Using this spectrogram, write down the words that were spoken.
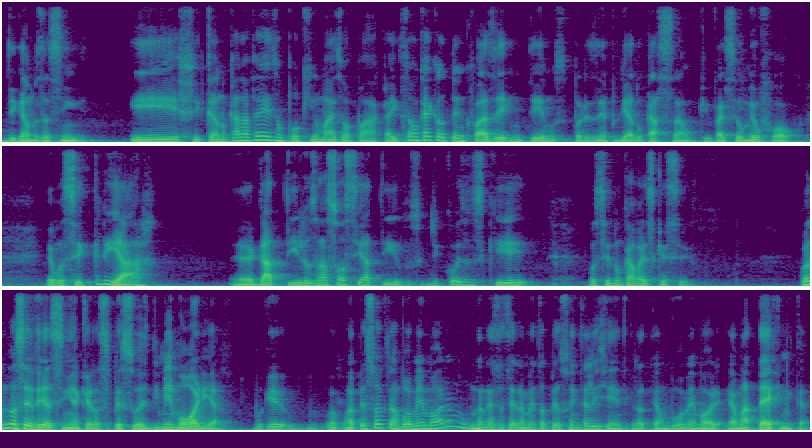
digamos assim, ir ficando cada vez um pouquinho mais opaca. Então, o que é que eu tenho que fazer em termos, por exemplo, de educação, que vai ser o meu foco? é você criar é, gatilhos associativos de coisas que você nunca vai esquecer. Quando você vê assim aquelas pessoas de memória, porque uma pessoa que tem uma boa memória não é necessariamente uma pessoa inteligente, ela tem uma boa memória, é uma técnica.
